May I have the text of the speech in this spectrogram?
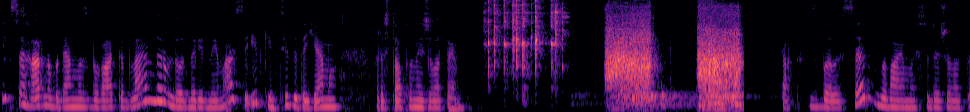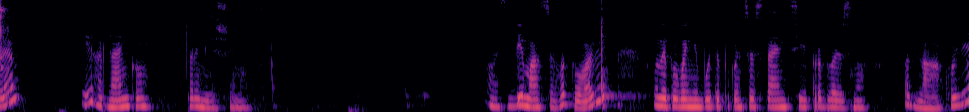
І все гарно будемо збивати блендером до однорідної маси, і в кінці додаємо розтоплений желатин. Так, збили сир, вливаємо сюди желатин і гарненько перемішуємо. Ось дві маси готові. Вони повинні бути по консистенції приблизно однакові.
